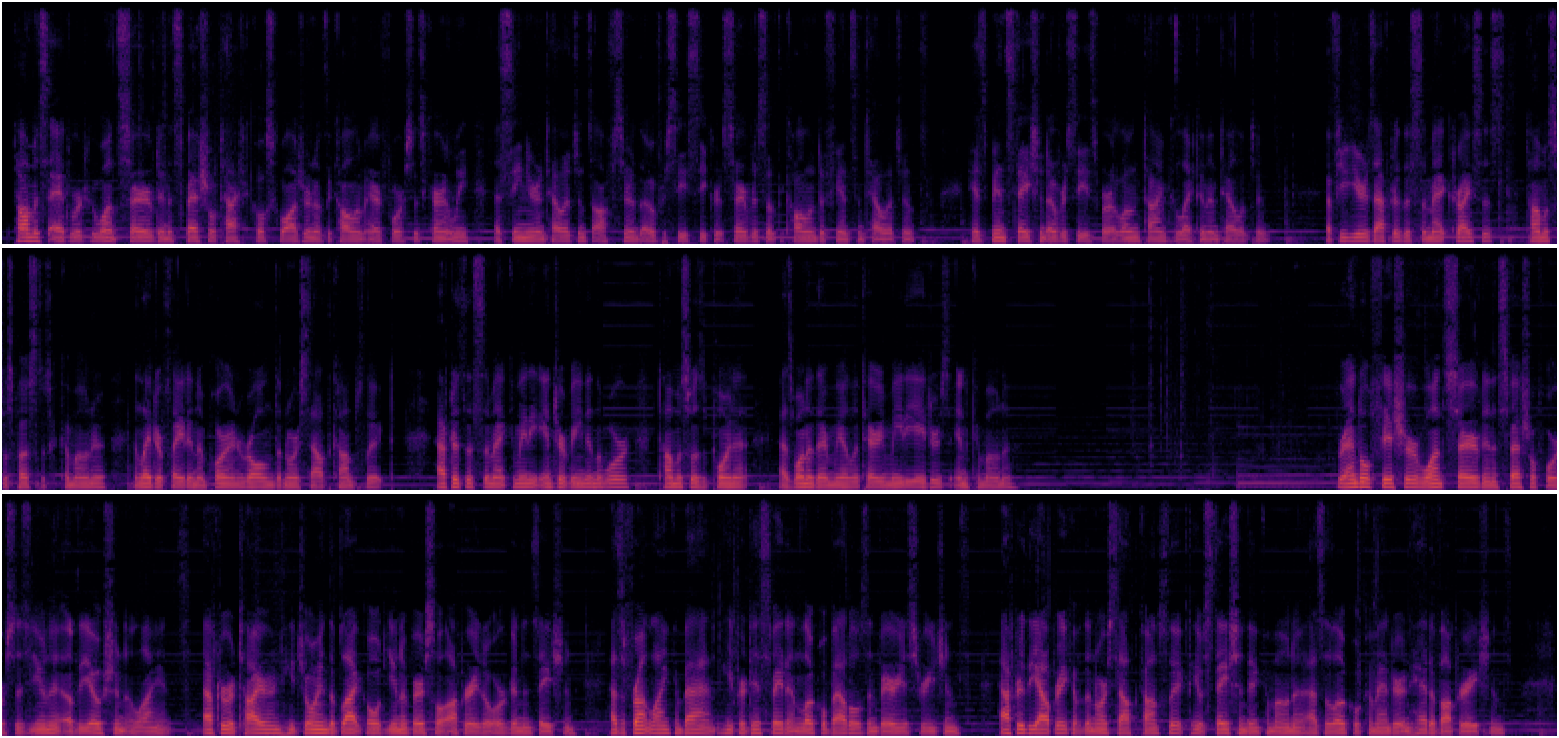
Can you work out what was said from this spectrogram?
Thomas Edward, who once served in a special tactical squadron of the Colum Air Force, is currently a senior intelligence officer in the Overseas Secret Service of the Colum Defense Intelligence. He has been stationed overseas for a long time collecting intelligence. A few years after the Simek crisis, Thomas was posted to Kimona and later played an important role in the North South conflict. After the Simek Committee intervened in the war, Thomas was appointed as one of their military mediators in Kimona. Randall Fisher once served in a Special Forces unit of the Ocean Alliance. After retiring, he joined the Black Gold Universal Operator Organization. As a frontline combatant, he participated in local battles in various regions. After the outbreak of the North South conflict, he was stationed in Kimona as a local commander and head of operations.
